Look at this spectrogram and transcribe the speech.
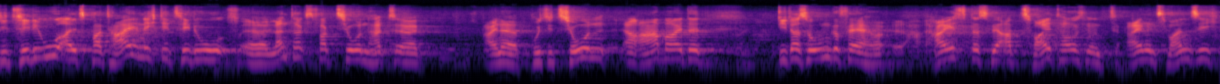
Die CDU als Partei, nicht die CDU-Landtagsfraktion, hat äh, eine Position erarbeitet, die das so ungefähr heißt, dass wir ab 2021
